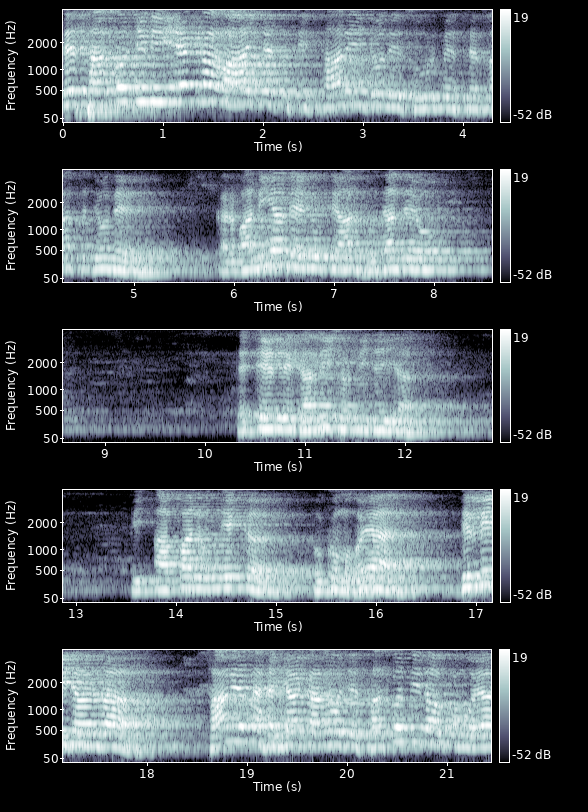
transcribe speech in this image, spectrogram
ਤੇ ਸਤਿਗੁਰ ਜੀ ਦੀ ਇੱਕ ਆਵਾਜ਼ ਤੇ ਤੁਸੀਂ ਸਾਰੇ ਯੋਧੇ ਸੂਰਮੇ ਸਿਰ ਲੱਥ ਯੋਧੇ ਕੁਰਬਾਨੀਆਂ ਦੇਣ ਨੂੰ ਤਿਆਰ ਹੋ ਜਾਂਦੇ ਹੋ। ਤੇ ਇਹ ਤੇ ਗੱਲ ਹੀ ਛੋਟੀ ਜਿਹੀ ਆ ਵੀ ਆਪਾਂ ਨੂੰ ਇੱਕ ਹੁਕਮ ਹੋਇਆ ਦਿੱਲੀ ਜਾਣ ਦਾ। ਸਾਰੇ ਤਹਈਆ ਕਰ ਲਓ, ਜੇ ਸਤਿਗੁਰ ਜੀ ਦਾ ਹੁਕਮ ਹੋਇਆ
